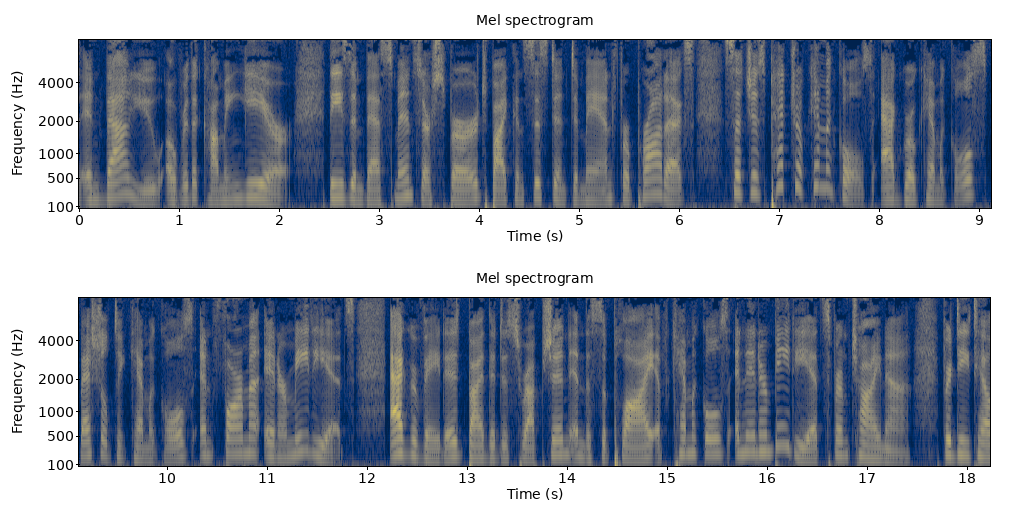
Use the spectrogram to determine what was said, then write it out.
in value over the coming year. These investments are spurred by consistent demand for products such as petrochemicals, agrochemicals, specialty chemicals, and pharma intermediates, aggravated by the disruption in the supply of chemicals and intermediates from China. For details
